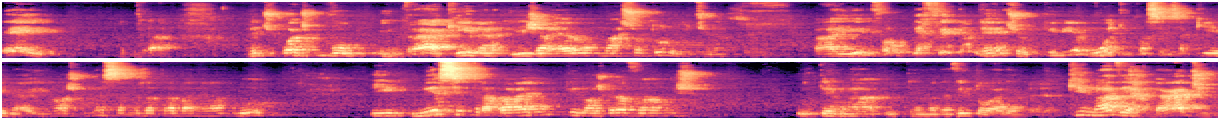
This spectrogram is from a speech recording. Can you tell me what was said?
ei, a gente pode entrar aqui, né? E já era o Márcio Antonucci, né? Sim. Aí ele falou, perfeitamente, eu queria muito vocês aqui. Né? Aí nós começamos a trabalhar na Globo. E nesse trabalho que nós gravamos o tema, o tema da Vitória. Que, na verdade,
